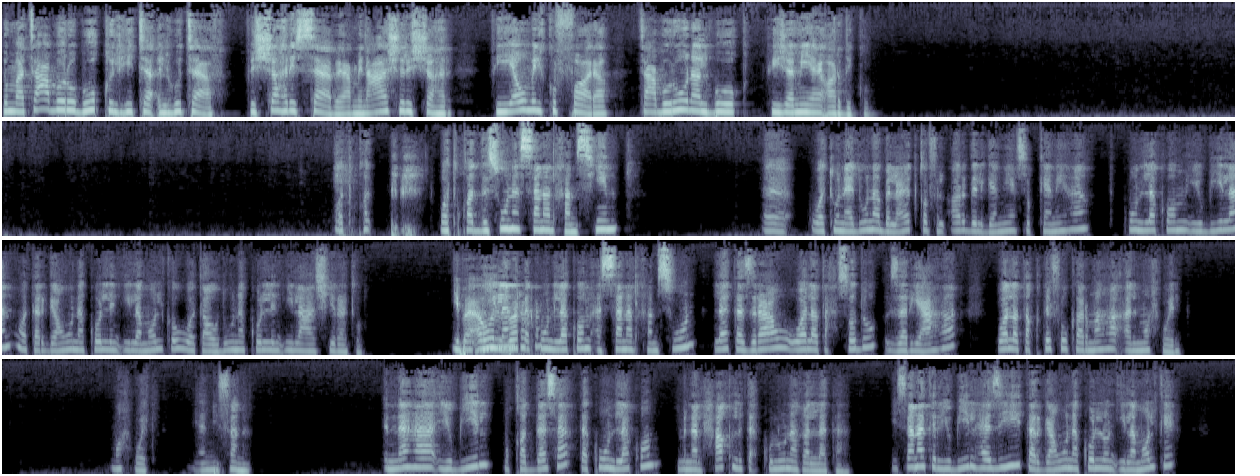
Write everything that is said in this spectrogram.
ثم تعبر بوق الهتا- الهتاف في الشهر السابع من عاشر الشهر في يوم الكفارة تعبرون البوق في جميع أرضكم. وتقدسون السنة الخمسين آه، وتنادون بالعتق في الأرض لجميع سكانها. تكون لكم يبيلا وترجعون كل إلى ملكه وتعودون كل إلى عشيرته. يبقى يبيلا بركة. تكون لكم السنة الخمسون. لا تزرعوا ولا تحصدوا زريعها ولا تقطفوا كرمها المحول. محول يعني سنة. إنها يوبيل مقدسة تكون لكم من الحقل تأكلون غلتها. في سنة اليوبيل هذه ترجعون كل إلى ملكه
